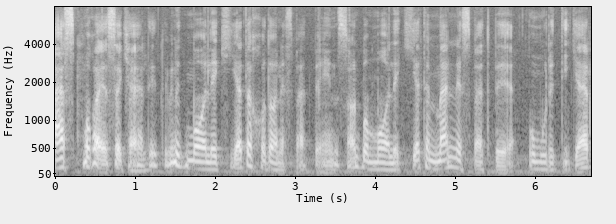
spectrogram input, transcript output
اسب مقایسه کردید. ببینید مالکیت خدا نسبت به انسان با مالکیت من نسبت به امور دیگر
